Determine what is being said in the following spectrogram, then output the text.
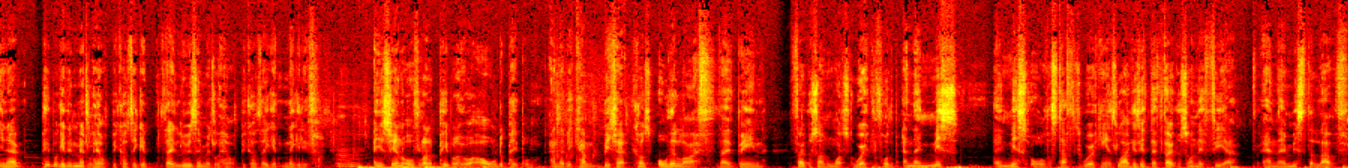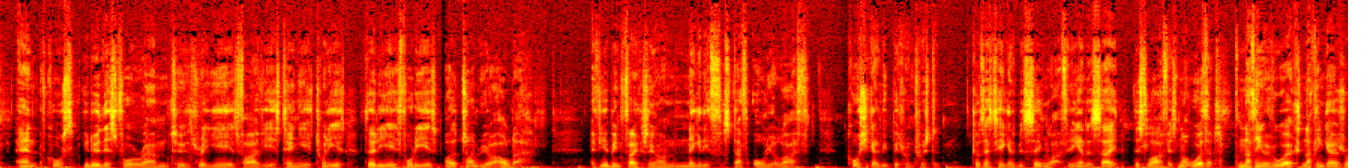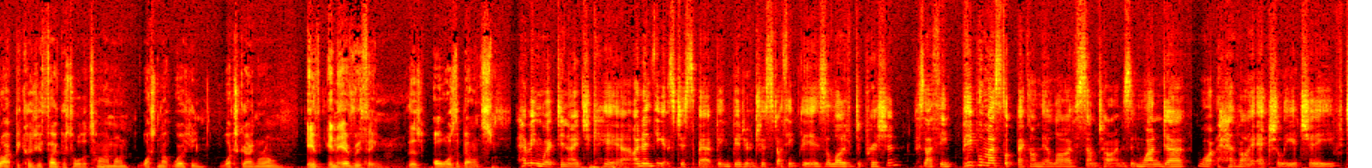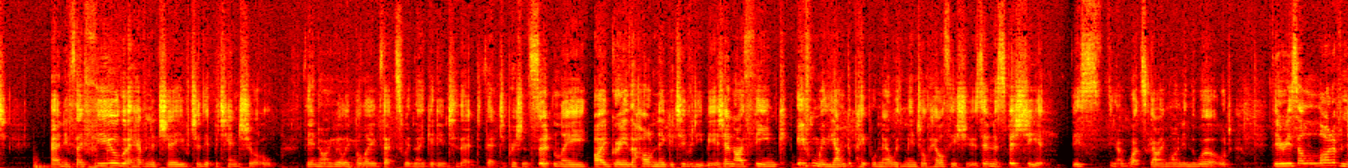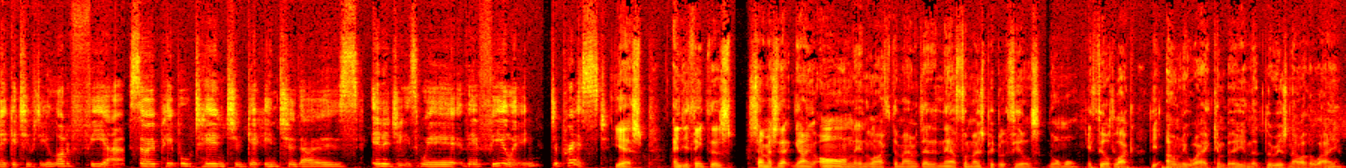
You know, people get in mental health because they get they lose their mental health because they get negative. Mm. And you see an awful lot of people who are older people and they become bitter because all their life they've been focused on what's working for them and they miss they miss all the stuff that's working. It's like as if they focus on their fear and they miss the love. And of course, you do this for um, two, three years, five years, 10 years, 20 years, 30 years, 40 years. By the time you're older, if you've been focusing on negative stuff all your life, course you're going to be bitter and twisted because that's how you're going to be seeing life. And you're going to say, this life, it's not worth it. Nothing ever works. Nothing goes right because you're focused all the time on what's not working, what's going wrong. If in everything, there's always a balance having worked in aged care, I don't think it's just about being bitter and twisted. I think there's a lot of depression because I think people must look back on their lives sometimes and wonder, what have I actually achieved? And if they feel they haven't achieved to their potential, then I really believe that's when they get into that that depression. Certainly, I agree the whole negativity bit, and I think even with younger people now with mental health issues, and especially at this, you know, what's going on in the world, there is a lot of negativity, a lot of fear. So people tend to get into those energies where they're feeling depressed. Yes. And you think there's so much of that going on in life at the moment that now for most people it feels normal. It feels like the only way it can be and that there is no other way.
